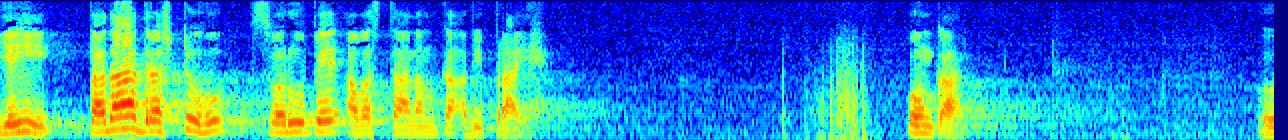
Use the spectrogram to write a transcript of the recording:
यही तदा द्रष्टु स्वरूपे अवस्थानम का अभिप्राय है। ओंकार। ओ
